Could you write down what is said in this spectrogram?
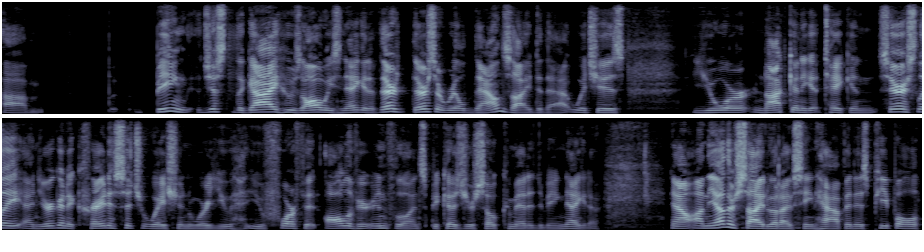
um, being just the guy who's always negative there there's a real downside to that which is you're not going to get taken seriously and you're going to create a situation where you you forfeit all of your influence because you're so committed to being negative now on the other side what i've seen happen is people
